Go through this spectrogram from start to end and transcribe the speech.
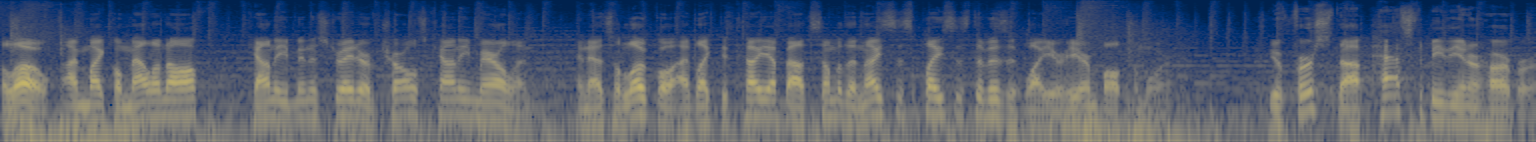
Hello, I'm Michael Mallinoff, County Administrator of Charles County, Maryland. And as a local, I'd like to tell you about some of the nicest places to visit while you're here in Baltimore. Your first stop has to be the Inner Harbor,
